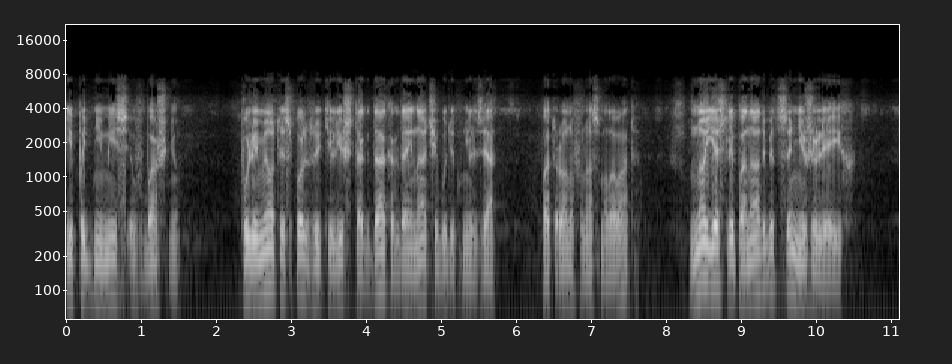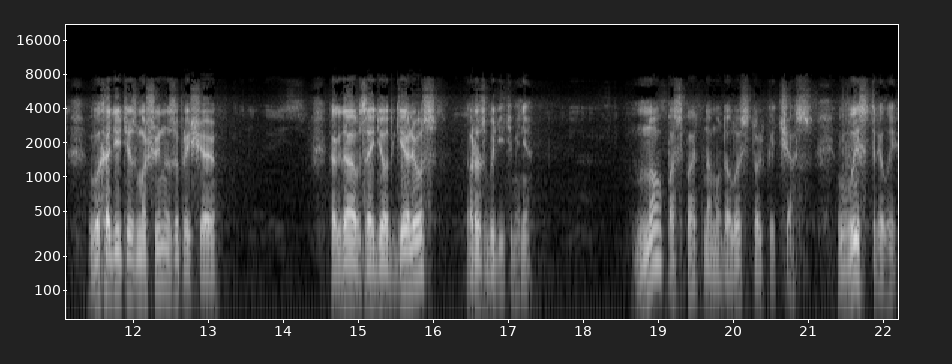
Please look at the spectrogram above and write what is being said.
и поднимись в башню. Пулемет используйте лишь тогда, когда иначе будет нельзя. Патронов у нас маловато. Но если понадобится, не жалей их. Выходить из машины запрещаю. Когда взойдет Гелиос, разбудите меня. Но поспать нам удалось только час. Выстрелы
